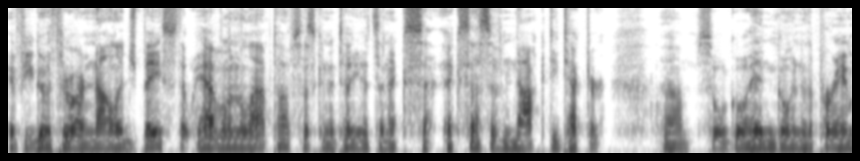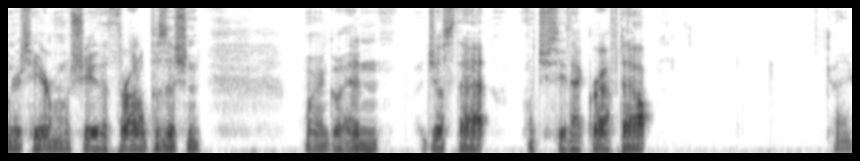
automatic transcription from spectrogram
If you go through our knowledge base that we have on the laptops, that's going to tell you it's an ex excessive knock detector. Um, so we'll go ahead and go into the parameters here and we'll show you the throttle position. We're going to go ahead and adjust that. Let you see that graphed out. Okay.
